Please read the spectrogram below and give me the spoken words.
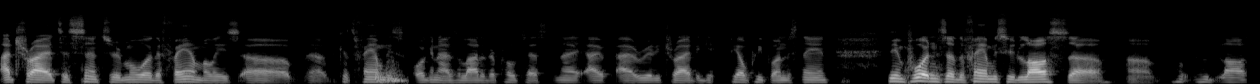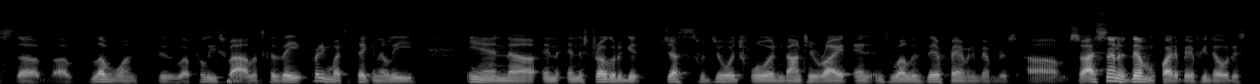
I tried to center more of the families uh, uh, because families mm-hmm. organize a lot of the protests, and I, I, I really tried to get, help people understand the importance of the families who lost uh, um, who, who, lost uh, uh, loved ones to uh, police violence because they pretty much have taken the lead in, in in the struggle to get justice for George Floyd and Daunte Wright, and, as well as their family members. Um, so I centered them quite a bit, if you notice,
